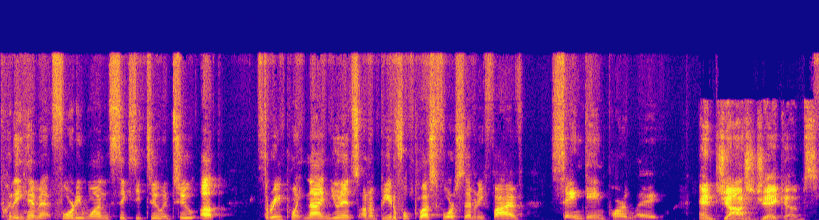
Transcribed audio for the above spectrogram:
putting him at 41, 62, and 2, up 3.9 units on a beautiful plus 475 same game parlay. and Josh Jacobs.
